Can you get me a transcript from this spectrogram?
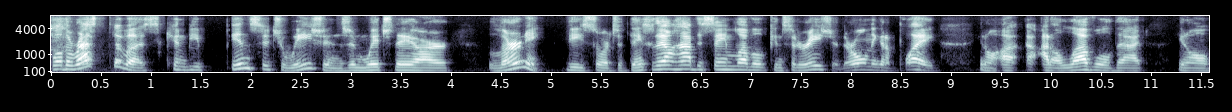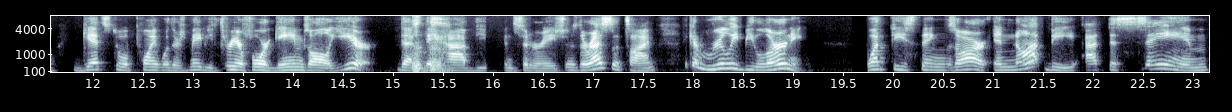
Well, the rest of us can be in situations in which they are learning these sorts of things. So they don't have the same level of consideration. They're only going to play, you know, uh, at a level that, you know, gets to a point where there's maybe three or four games all year that they have these considerations. The rest of the time, they can really be learning what these things are and not be at the same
